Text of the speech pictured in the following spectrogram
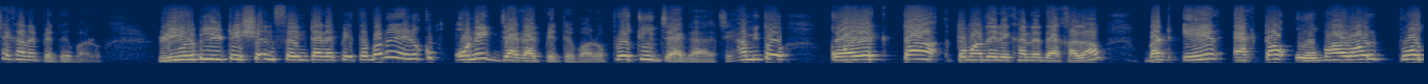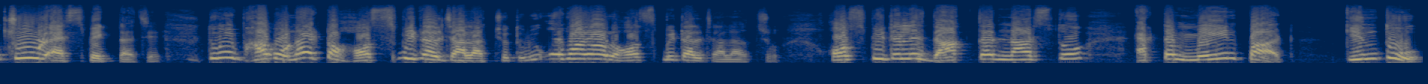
সেখানে পেতে পারো। রিহেবিলিটেশন সেন্টারে পেতে পারো, এরকম অনেক জায়গায় পেতে পারো, প্রচুর জায়গা আছে। আমি তো কয়েকটা তোমাদের এখানে দেখালাম বাট এর একটা ওভারঅল প্রচুর অ্যাসপেক্ট আছে। তুমি ভাবো না, একটা হসপিটাল চালাচ্ছ তুমি ওভারঅল হসপিটাল চালাচ্ছ। হসপিটালে ডাক্তার নার্স তো একটা মেইন পার্ট কিন্তু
